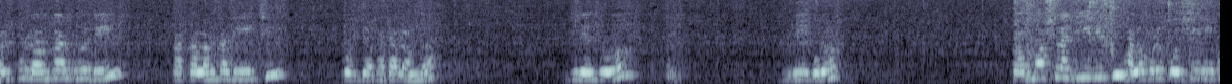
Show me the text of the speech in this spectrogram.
অল্প লঙ্কার গুঁড়ো দিই। পাকা লঙ্কা দিয়েছি। কর্জা ফাটা লঙ্কা। জিরে গুঁড়ো। ধনে গুঁড়ো। সব মশলা দিয়ে দিয়েছি ভালো করে কষিয়ে নেব।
